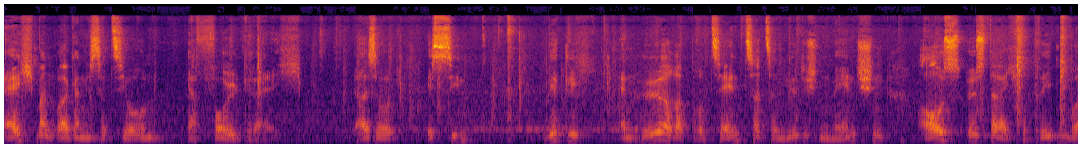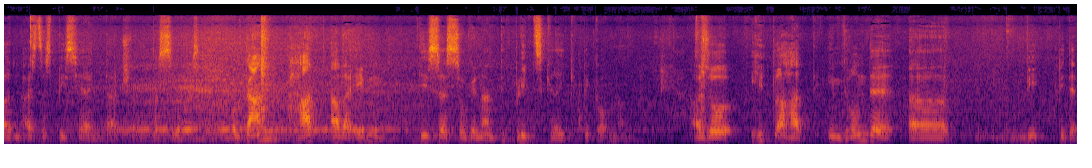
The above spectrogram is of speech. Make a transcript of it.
Eichmann-Organisation erfolgreich. Also es sind wirklich ein höherer Prozentsatz an jüdischen Menschen aus Österreich vertrieben worden, als das bisher in Deutschland passiert ist. Und dann hat aber eben dieser sogenannte Blitzkrieg begonnen. Also Hitler hat im Grunde, äh, wie, bitte.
